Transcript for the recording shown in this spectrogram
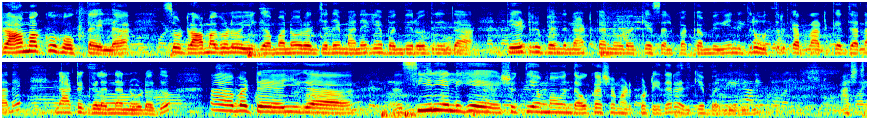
ಡ್ರಾಮಕ್ಕೂ ಹೋಗ್ತಾ ಇಲ್ಲ. ಸೊ ಡ್ರಾಮಾಗಳು ಈಗ ಮನೋರಂಜನೆ ಮನೆಗೆ ಬಂದಿರೋದ್ರಿಂದ ಥಿಯೇಟ್ರಿಗೆ ಬಂದು ನಾಟಕ ನೋಡೋಕ್ಕೆ ಸ್ವಲ್ಪ ಕಮ್ಮಿ. ಏನಿದ್ರು ಉತ್ತರ ಕರ್ನಾಟಕ ಜನನೇ ನಾಟಕಗಳನ್ನು ನೋಡೋದು. ಬಟ್ ಈಗ ಸೀರಿಯಲ್ಗೆ ಶ್ರುತಿ ಅಮ್ಮ ಒಂದು ಅವಕಾಶ ಮಾಡಿಕೊಟ್ಟಿದ್ದಾರೆ. ಅದಕ್ಕೆ ಬಂದಿದ್ದೀನಿ. ಅಷ್ಟೇ.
